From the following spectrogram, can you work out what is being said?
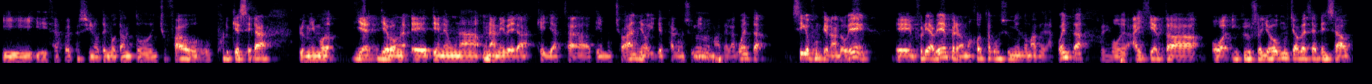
Y, dices, pues, pues, si no tengo tanto enchufado, ¿por qué será? Lo mismo lleva eh, tiene una, nevera que ya está, tiene muchos años y te está consumiendo mm. más de la cuenta. Sigue funcionando bien, eh, enfría bien, pero a lo mejor está consumiendo más de la cuenta, o hay cierta, o incluso yo muchas veces he pensado,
